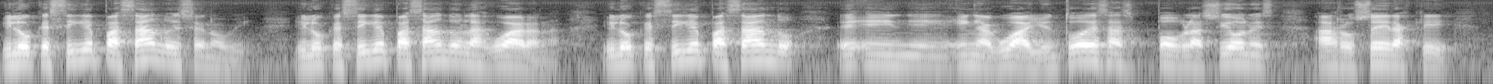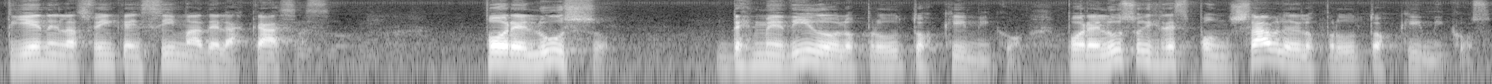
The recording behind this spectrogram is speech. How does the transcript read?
Y lo que sigue pasando en Cenoví, y lo que sigue pasando en Las Guaranas, y lo que sigue pasando en, Aguayo, en todas esas poblaciones arroceras que tienen las fincas encima de las casas, por el uso desmedido de los productos químicos, por el uso irresponsable de los productos químicos.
